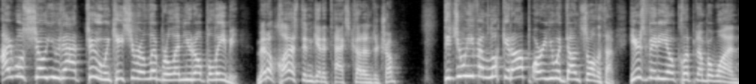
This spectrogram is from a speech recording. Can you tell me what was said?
I will show you that too, in case you're a liberal and you don't believe me. Middle class didn't get a tax cut under Trump. Did you even look it up or are you a dunce all the time? Here's video clip number one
